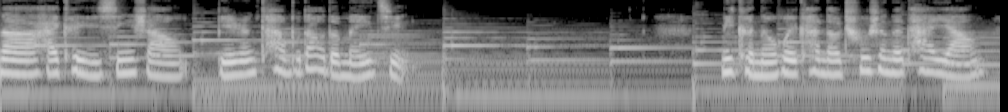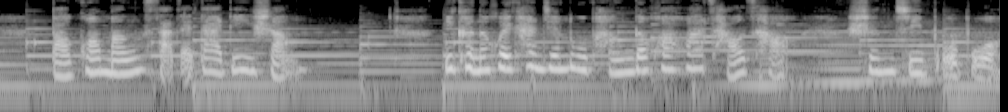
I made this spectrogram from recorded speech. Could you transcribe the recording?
那还可以欣赏别人看不到的美景。你可能会看到初升的太阳，把光芒洒在大地上；你可能会看见路旁的花花草草，生机勃勃；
